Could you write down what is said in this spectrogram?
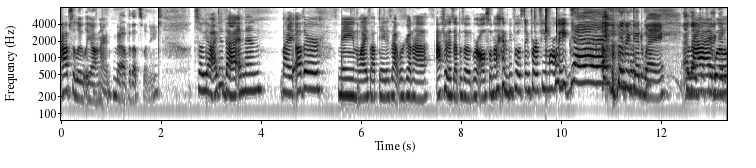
absolutely honored. No, but that's funny. So yeah, I did that, and then my other main life update is that we're gonna after this episode, we're also not gonna be posting for a few more weeks. Yay! In a good way. I like it for a will good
